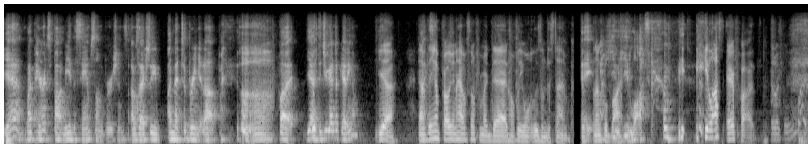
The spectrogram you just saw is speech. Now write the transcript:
yeah, my parents bought me the Samsung versions. I was actually I meant to bring it up. But yeah, did you end up getting them? yeah. And I think I'm probably gonna have some for my dad. Hopefully, he won't lose them this time. Hey, an uncle he, bought he lost them. He, he lost AirPods. They're like, what?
